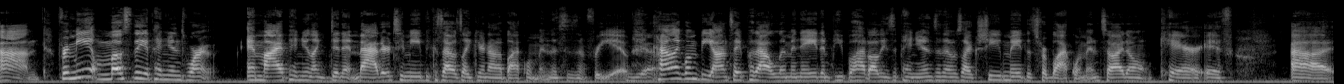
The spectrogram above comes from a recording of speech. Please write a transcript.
Um, for me, most of the opinions weren't, in my opinion, like didn't matter to me because I was like, "You're not a black woman. This isn't for you." Yeah. Kind of like when Beyonce put out Lemonade and people had all these opinions, and it was like she made this for black women, so I don't care if. Uh,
